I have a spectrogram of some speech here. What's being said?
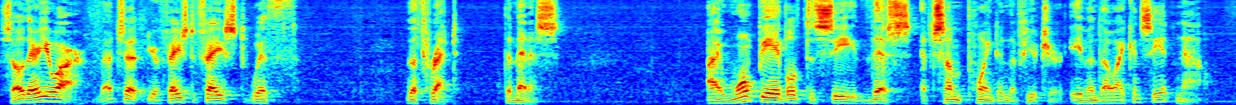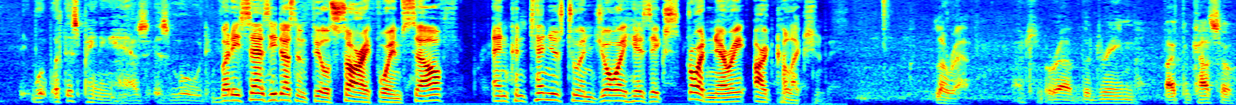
So there you are. That's it. You're face to face with the threat, the menace. I won't be able to see this at some point in the future, even though I can see it now. What, what this painting has is mood. But he says he doesn't feel sorry for himself and continues to enjoy his extraordinary art collection. Le Rêve. That's Le Rêve, The Dream by Picasso.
